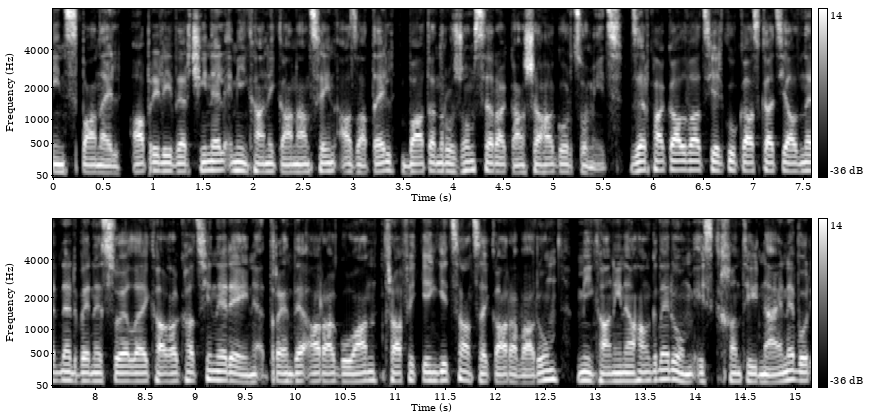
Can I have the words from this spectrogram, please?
էին սպանել։ Ապրիլի վերջին էլ մի քանի կանանց էին ազատել Բատն Ռուժում սեռական շահագործումից։ Ձերբակալված երկու կասկածյալներն էլ Վենեսուելայի քաղաքացիներ էին։ Տրենդե Արագուան թրաֆիկինգի ցանց է կառավարում մի քանի նահանգներում Իրանում, իսկ խնդիրն այն է, որ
